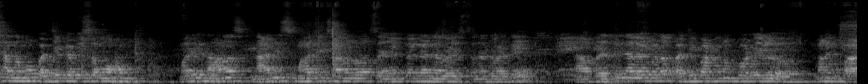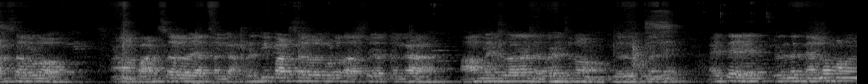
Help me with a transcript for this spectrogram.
చందము పద్య కవి సమూహం మరియు నానస్ నానీస్ మహతి ఛానల్ సంయుక్తంగా నిర్వహిస్తున్నటువంటి ప్రతి నెల కూడా పద్య పట్టణం పోటీలు మనకి పాఠశాలలో పాఠశాల వ్యాప్తంగా ప్రతి పాఠశాలలో కూడా రాష్ట్ర వ్యాప్తంగా ఆన్లైన్ ద్వారా నిర్వహించడం జరుగుతున్నది. అయితే క్రింద నెలలో మనం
